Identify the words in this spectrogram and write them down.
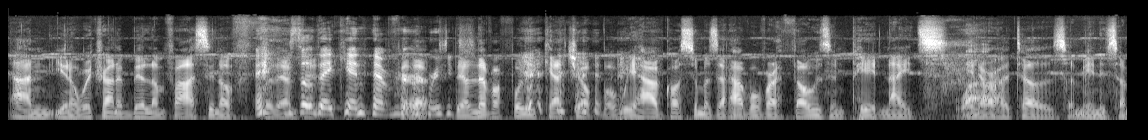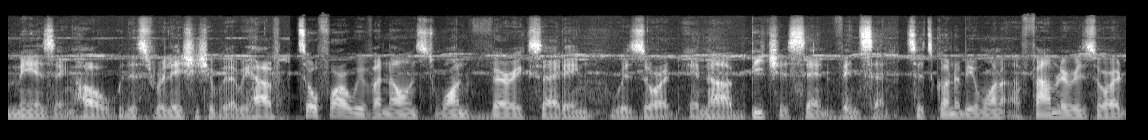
And you know, we're trying to build them fast enough for them so to, they can never reach. They'll never fully catch up, but we have customers that have over a thousand paid nights wow. in our hotels. I mean, it's amazing how this relationship that we have. So far we've announced one very exciting resort in uh, Beaches St. Vincent. So it's going to be one a family resort,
